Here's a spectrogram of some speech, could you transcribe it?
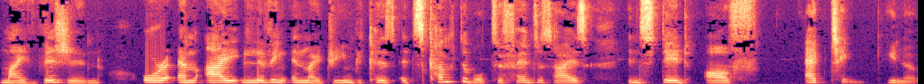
my vision? Or am I living in my dream because it's comfortable to fantasize instead of acting, you know?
